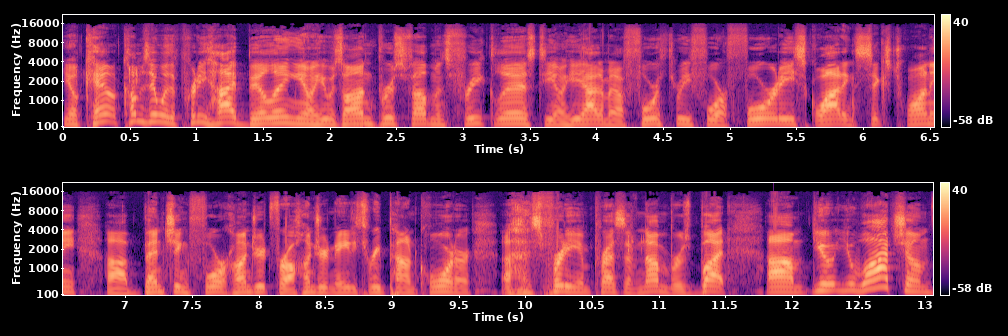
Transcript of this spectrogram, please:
you know comes in with a pretty high billing. You know, he was on Bruce Feldman's freak list. You know, he had him at a 4.34 40, squatting 620, uh, benching 400 for a 183 pound corner. Uh, it's pretty impressive numbers. But um, you you watch him.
